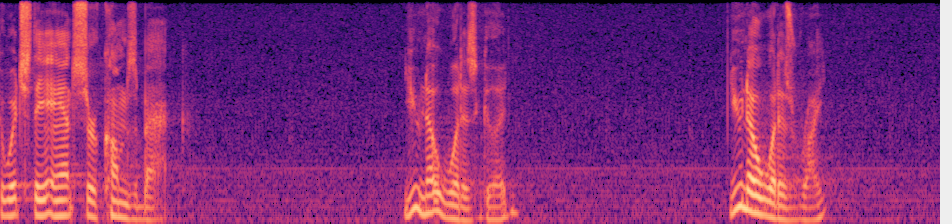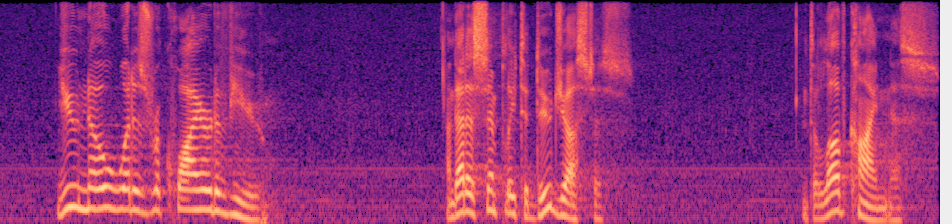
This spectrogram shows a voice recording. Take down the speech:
To which the answer comes back You know what is good, you know what is right. You know what is required of you. And that is simply to do justice and to love kindness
